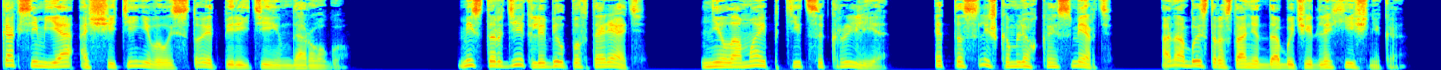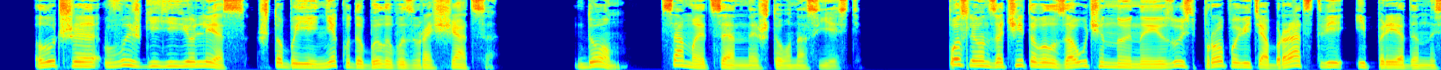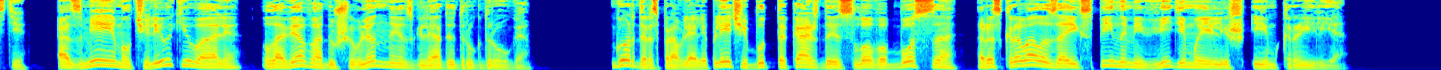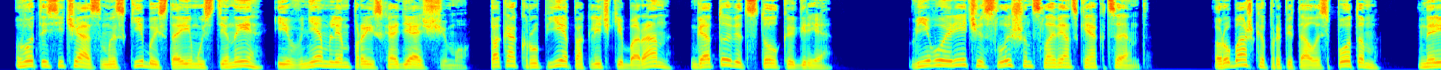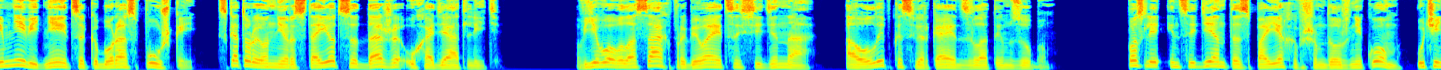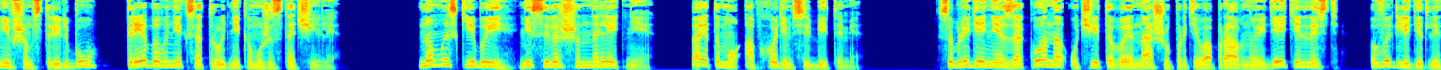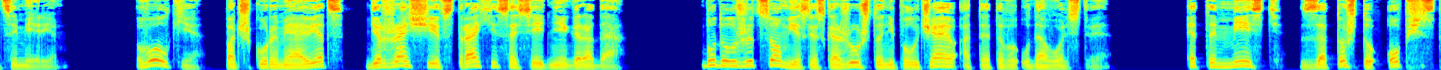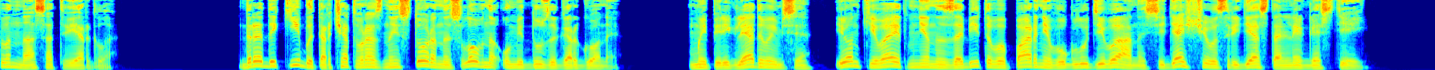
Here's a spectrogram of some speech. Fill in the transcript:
Как семья ощетинивалась, стоит перейти им дорогу. Мистер Дик любил повторять «Не ломай птицы крылья. Это слишком легкая смерть. Она быстро станет добычей для хищника. Лучше выжги ее лес, чтобы ей некуда было возвращаться. Дом — самое ценное, что у нас есть. После он зачитывал заученную наизусть проповедь о братстве и преданности, а змеи молчаливо кивали, ловя воодушевленные взгляды друг друга. Гордо расправляли плечи, будто каждое слово босса раскрывало за их спинами видимые лишь им крылья. Вот и сейчас мы с Кибой стоим у стены и внемлем происходящему, пока крупье по кличке Баран готовит стол к игре. В его речи слышен славянский акцент. Рубашка пропиталась потом, на ремне виднеется кобура с пушкой, с которой он не расстается, даже уходя отлить. В его волосах пробивается седина, а улыбка сверкает золотым зубом. После инцидента с поехавшим должником, учинившим стрельбу, требования к сотрудникам ужесточили. Но мы с Кибой несовершеннолетние, поэтому обходимся битами. Соблюдение закона, учитывая нашу противоправную деятельность, выглядит лицемерием. Волки под шкурами овец, держащие в страхе соседние города. Буду лжецом, если скажу, что не получаю от этого удовольствия. Это месть за то, что общество нас отвергло. Дреды Кибы торчат в разные стороны, словно у медузы горгоны. Мы переглядываемся, и он кивает мне на забитого парня в углу дивана, сидящего среди остальных гостей.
